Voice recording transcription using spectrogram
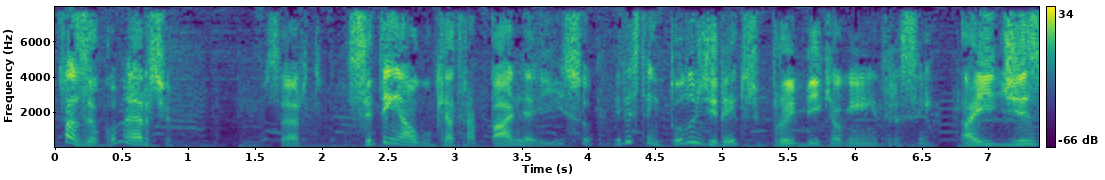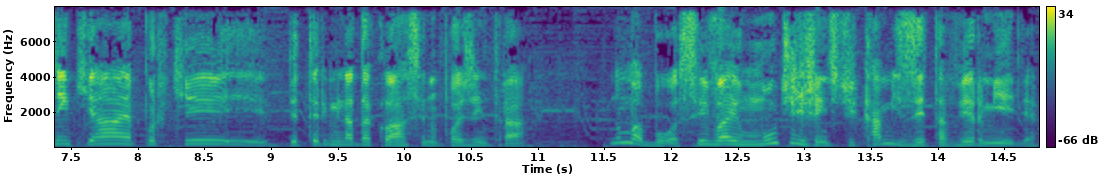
fazer o comércio certo? Se tem algo que atrapalha isso, eles têm todo o direito de proibir que alguém entre assim. Aí dizem que ah, é porque determinada classe não pode entrar. Numa boa, se vai um monte de gente de camiseta vermelha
